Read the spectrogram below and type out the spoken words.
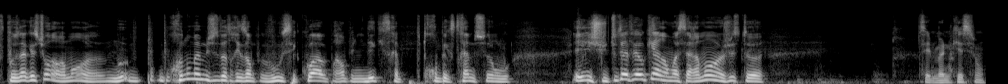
Je pose la question, vraiment. prenons même juste votre exemple. Vous, c'est quoi, par exemple, une idée qui serait trop extrême selon vous? Et je suis tout à fait OK. Hein, moi, c'est vraiment juste. Euh, c'est une bonne question.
